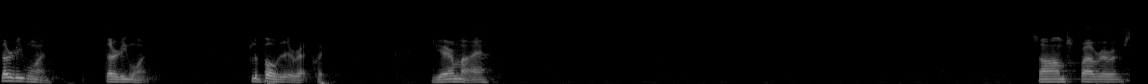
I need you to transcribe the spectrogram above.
31. 31. Flip over there right quick. Jeremiah. Psalms, Proverbs,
